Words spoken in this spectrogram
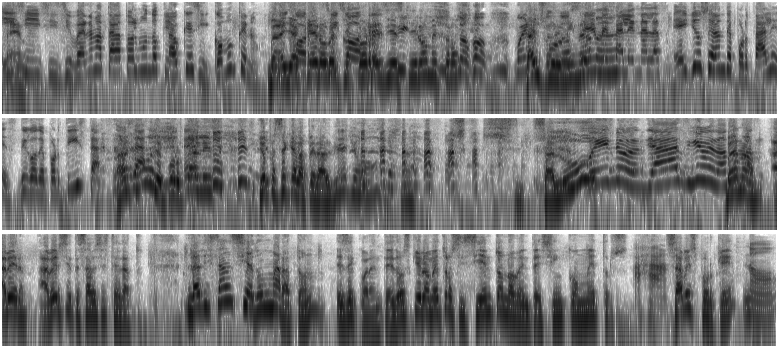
Y si, si, si, van a matar a todo el mundo, claro que sí. ¿Cómo que no? ya quiero ver si corres 10 kilómetros. No, bueno, pues no sé, me salen a las. Ellos eran de portales, digo, deportistas. Ah, o sea, ¿cómo de portales? Yo pensé que la Peralvillo. Salud. Bueno, ya sígueme dando. Bueno, a ver, a ver si te sabes este dato. La distancia de un maratón es de 42 kilómetros y 195 metros. Ajá. ¿Sabes por qué? No.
